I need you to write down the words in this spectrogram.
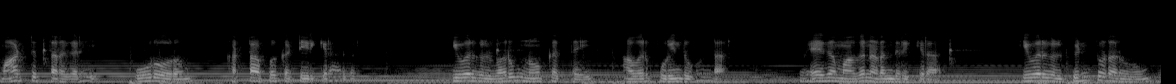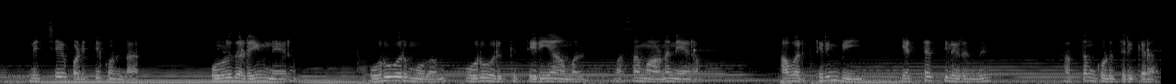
மாட்டுத் தரகரை ஊரோரம் கட்டாப்பு கட்டியிருக்கிறார்கள். இவர்கள் வரும் நோக்கத்தை அவர் புரிந்து கொண்டார். வேகமாக நடந்திருக்கிறார். இவர்கள் பின்தொடரவும் நிச்சயப்படுத்தி கொண்டார். பொழுதடையும் நேரம். ஒருவர் முகம் ஒருவருக்கு தெரியாமல் வசமான நேரம். அவர் திரும்பி எட்டத்திலிருந்து சத்தம் கொடுத்திருக்கிறார்.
